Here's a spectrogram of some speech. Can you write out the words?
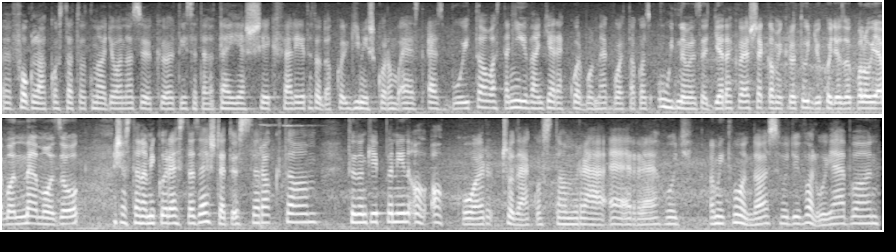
ö, foglalkoztatott nagyon az ő költészetet a teljesség felé, tehát akkor gimiskoromban ezt, ezt bújtam, aztán nyilván gyerekkorból megvoltak az úgynevezett gyerekversek, amikről tudjuk, hogy azok valójában nem azok, és aztán amikor ezt az estet összeraktam, tulajdonképpen én a- akkor csodálkoztam rá erre, hogy amit mondasz, hogy valójában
